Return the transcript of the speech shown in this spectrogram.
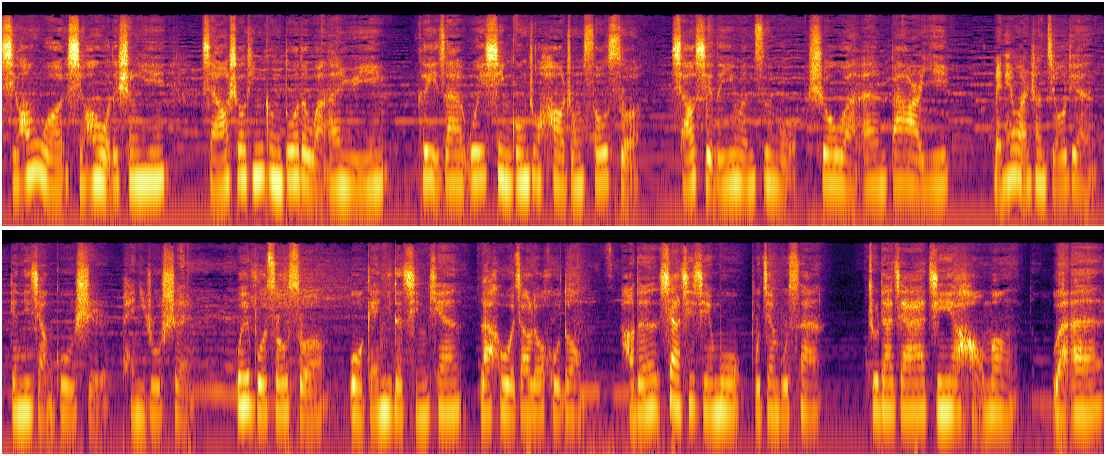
喜欢我喜欢我的声音，想要收听更多的晚安语音，可以在微信公众号中搜索小写的英文字母说晚安八二一，每天晚上九点跟你讲故事，陪你入睡。微博搜索我给你的晴天，来和我交流互动。好的，下期节目不见不散。祝大家今夜好梦，晚安。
